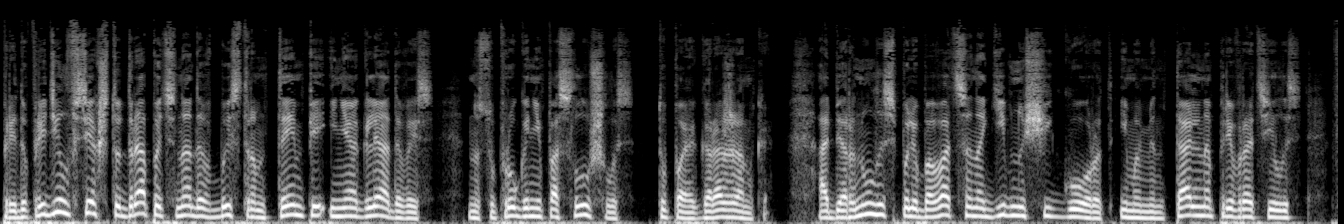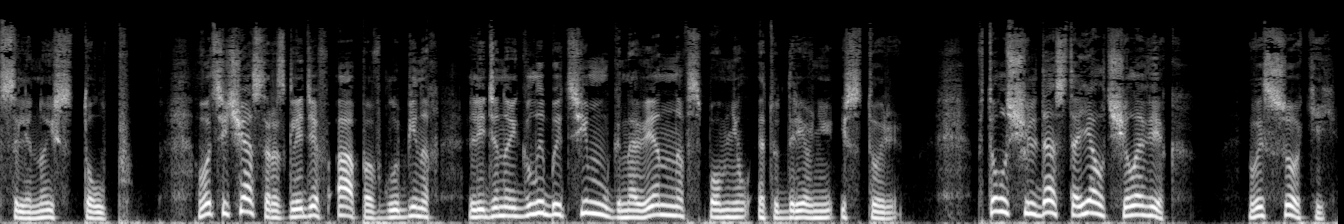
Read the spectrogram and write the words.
предупредил всех, что драпать надо в быстром темпе и не оглядываясь, но супруга не послушалась, тупая горожанка, обернулась полюбоваться на гибнущий город и моментально превратилась в соляной столб. Вот сейчас, разглядев Апа в глубинах ледяной глыбы, Тим мгновенно вспомнил эту древнюю историю. В толще льда стоял человек — Высокий,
